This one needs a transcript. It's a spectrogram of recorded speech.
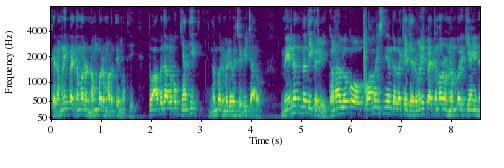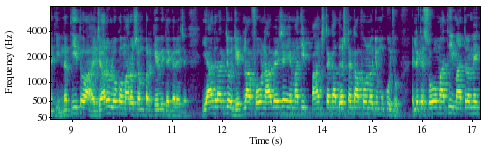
કે રમણીકભાઈ તમારો નંબર મળતો નથી તો આ બધા લોકો ક્યાંથી નંબર મેળવે છે વિચારો. મહેનત નથી કરવી. ઘણા લોકો કોમેન્ટ્સની અંદર લખે છે રમણીકભાઈ તમારો નંબર ક્યાંય નથી. નથી તો આ હજારો લોકો મારો સંપર્ક કેવી રીતે કરે છે? યાદ રાખજો, જેટલા ફોન આવે છે, એમાંથી પાંચ ટકા, દસ ટકા ફોન જ મૂકું છું. એટલે કે સોમાંથી માત્ર મેં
